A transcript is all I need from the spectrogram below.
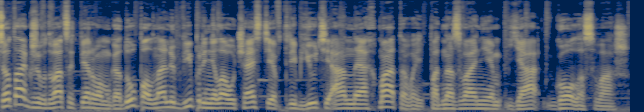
Все так же в 2021 году «Полна любви» приняла участие в трибьюте Анны Ахматовой под названием «Я – голос ваш».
